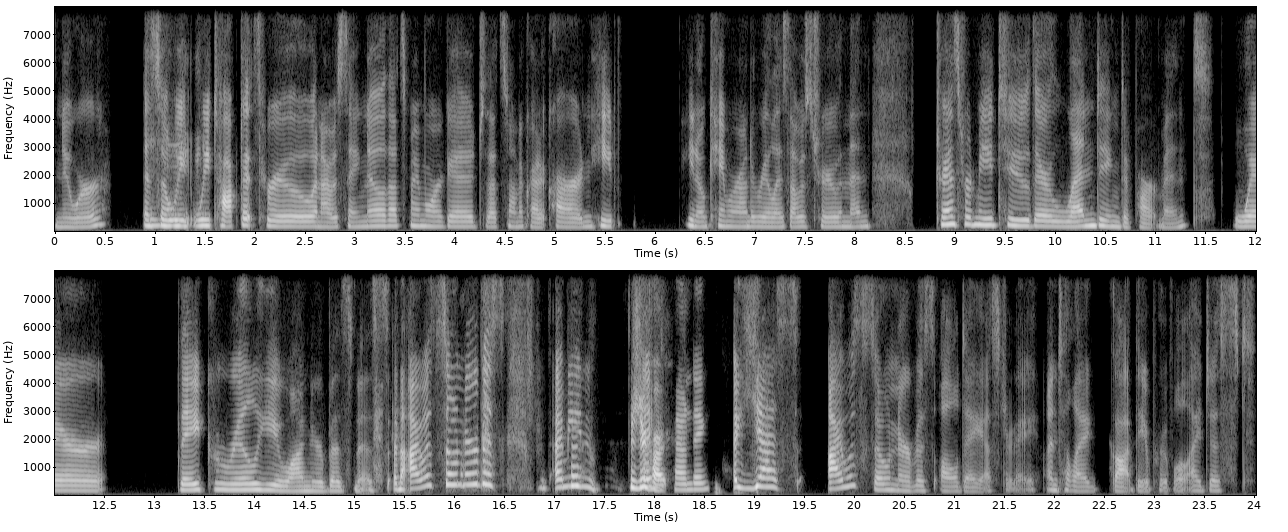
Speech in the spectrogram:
newer. And so we mm-hmm. we talked it through and I was saying, "No, that's my mortgage. That's not a credit card." And he, you know, came around to realize that was true and then transferred me to their lending department where they grill you on your business. And I was so nervous. I mean, Was your And- heart pounding? uh, Yes, I was so nervous all day yesterday until I got the approval. I just,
